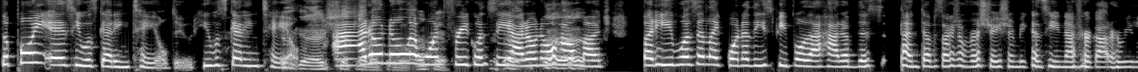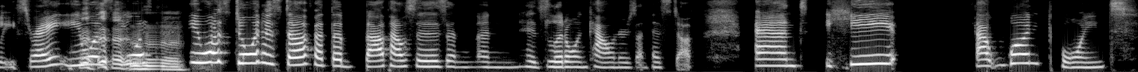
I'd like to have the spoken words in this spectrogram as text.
The point is, he was getting tail, dude. He was getting tail. shit I, don't know at that. what Okay. frequency, I don't know how much, but he wasn't like one of these people that had of this pent up sexual frustration because he never got a release, right? He was he was Mhm. he was doing his stuff at the bathhouses and and his little encounters and his stuff and he at one point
